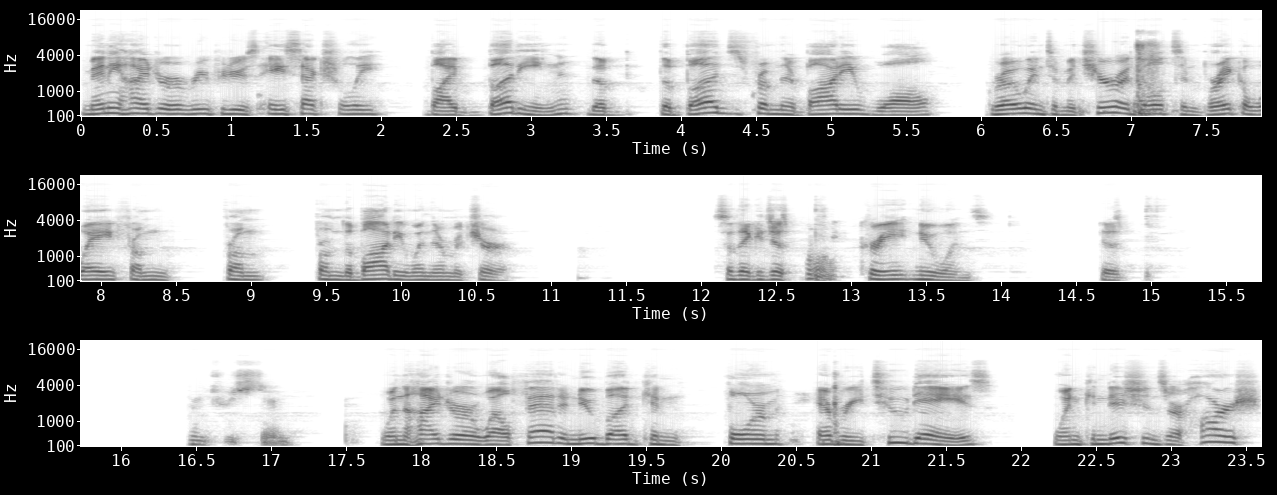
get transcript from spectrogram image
many hydra reproduce asexually by budding. The the buds from their body wall grow into mature adults and break away from from from the body when they're mature. So they could just Oh. create new ones. Just Interesting. When the hydra are well fed, a new bud can form every two days. When conditions are harsh,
